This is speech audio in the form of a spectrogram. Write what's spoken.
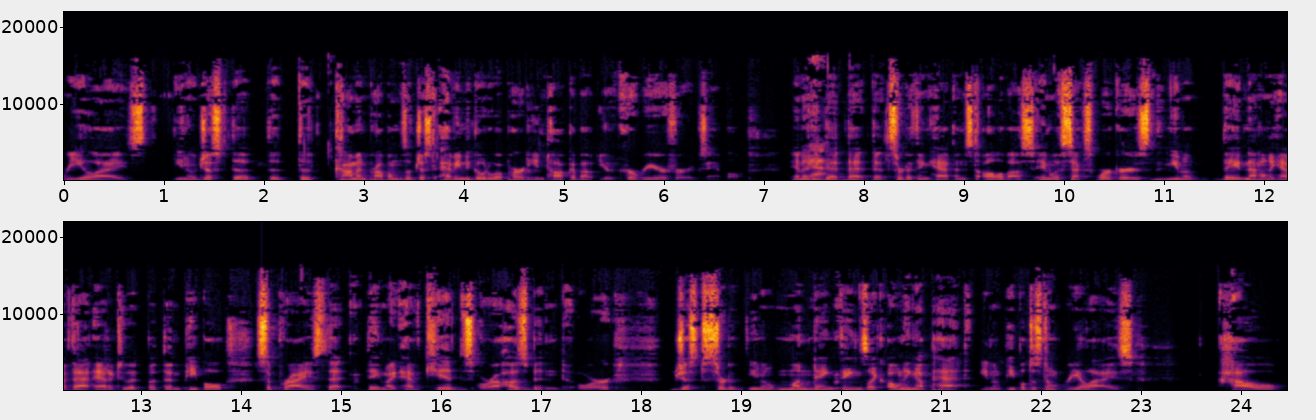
realize you know just the the the common problems of just having to go to a party and talk about your career for example. And I Yeah. think that, that, that sort of thing happens to all of us. And with sex workers, you know, they not only have that added to it, but then people surprised that they might have kids or a husband or, just sort of, you know, mundane things like owning a pet. You know, people just don't realize how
